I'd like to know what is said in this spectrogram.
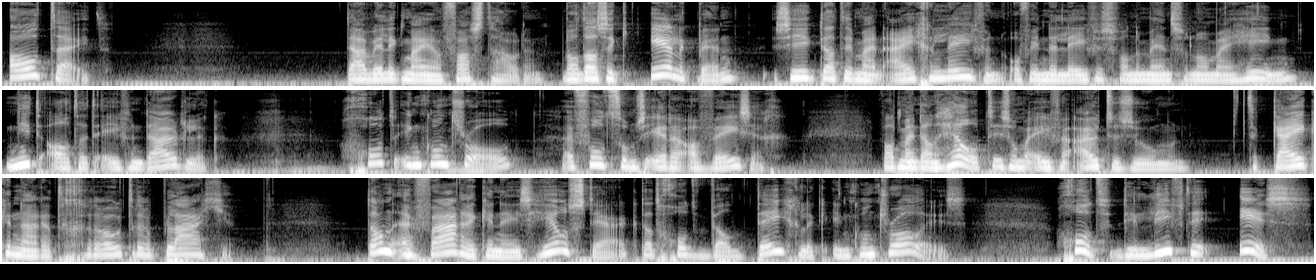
Altijd. Daar wil ik mij aan vasthouden. Want als ik eerlijk ben, zie ik dat in mijn eigen leven of in de levens van de mensen om mij heen niet altijd even duidelijk. God in control, hij voelt soms eerder afwezig. Wat mij dan helpt is om even uit te zoomen, te kijken naar het grotere plaatje. Dan ervaar ik ineens heel sterk dat God wel degelijk in control is. God die liefde is.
